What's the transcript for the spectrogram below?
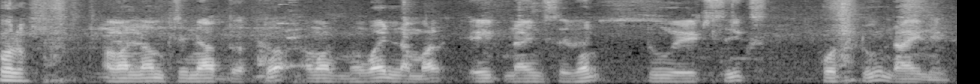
বলো। আমার নাম শ্রীনাথ দত্ত। আমার mobile number eight nine seven two eight six four two nine eight.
